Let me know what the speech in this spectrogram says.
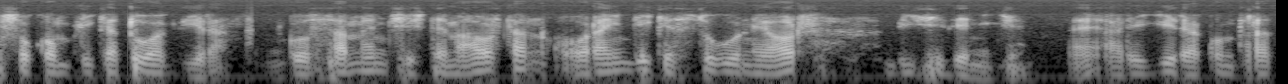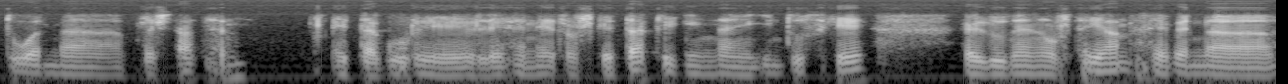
oso komplikatuak dira. Gozamen sistema hortan oraindik ez dugune hor bizi denik. Eh, ari gira kontratuan uh, prestatzen eta gure lehen erosketak egin nahi egintuzke heldu den urtean heben uh,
